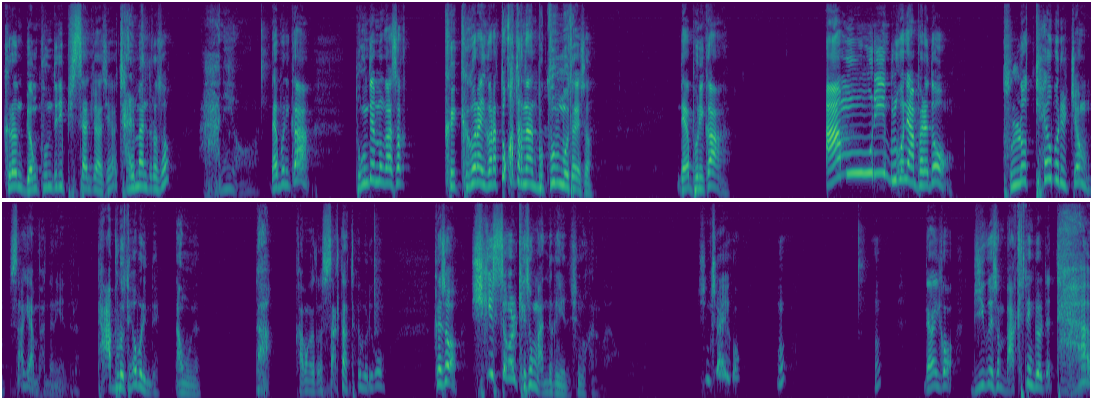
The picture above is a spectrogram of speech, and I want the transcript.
그런 명품들이 비싼 줄 아세요? 잘 만들어서? 아니요. 내가 보니까 동대문 가서 그 그거나 이거나 똑같더라 나는 뭐 구분 못하겠어. 내가 보니까 아무리 물건이 안 팔려도 불로 태워버릴 정 싸게 안 판다는 얘들은 다 불로 태워버린대 남으면 다 가방 같은 거싹다 태워버리고 그래서 희귀성을 계속 얘들 주력하는 거예요. 진짜 이거? 어? 어? 내가 이거 미국에서 마케팅 배울 때 다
